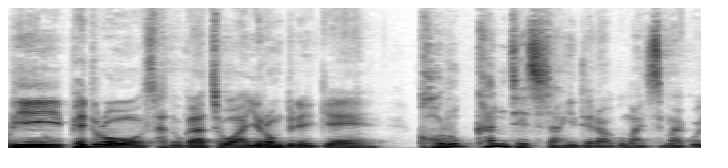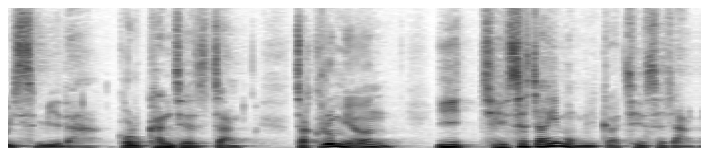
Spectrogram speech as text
우리 베드로 사도가 저와 여러분들에게 거룩한 제사장이 되라고 말씀하고 있습니다. 거룩한 제사장. 자, 그러면 이 제사장이 뭡니까? 제사장.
